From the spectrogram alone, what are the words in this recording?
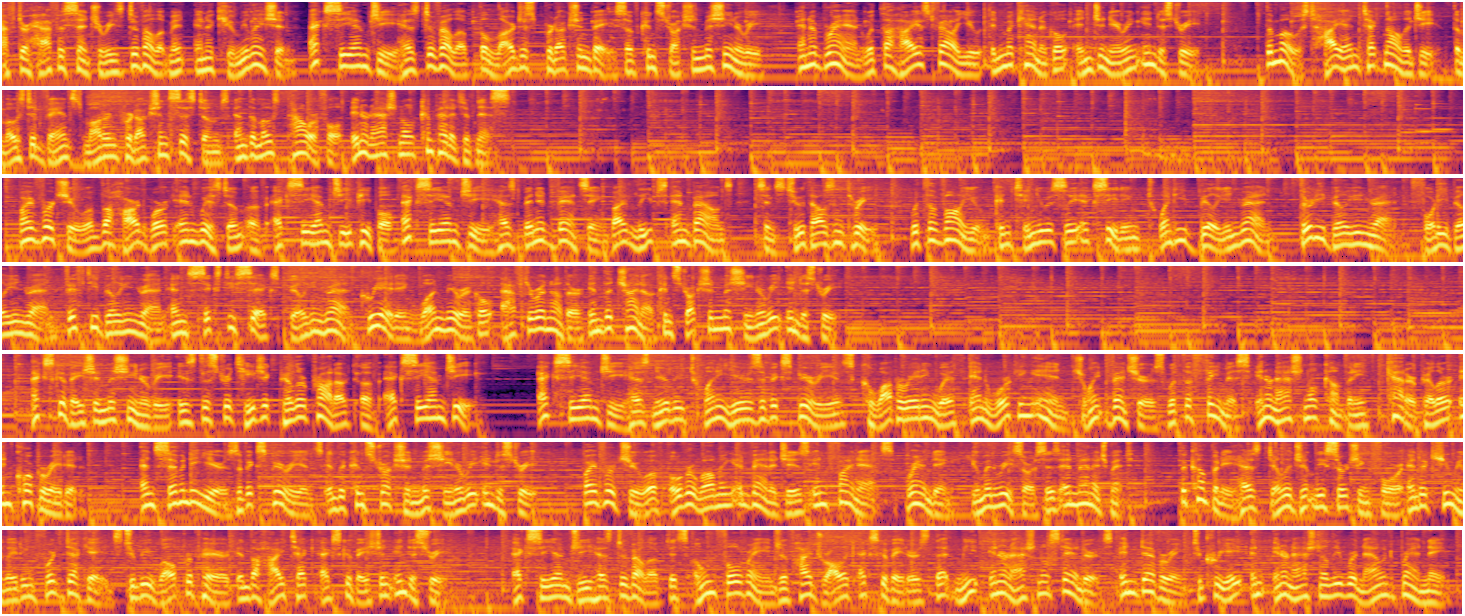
After half a century's development and accumulation, XCMG has developed the largest production base of construction machinery and a brand with the highest value in mechanical engineering industry. The most high-end technology, the most advanced modern production systems, and the most powerful international competitiveness. By virtue of the hard work and wisdom of XCMG people, XCMG has been advancing by leaps and bounds since 2003, with the volume continuously exceeding 20 billion yuan, 30 billion yuan, 40 billion yuan, 50 billion yuan, and 66 billion yuan, creating one miracle after another in the China construction machinery industry. Excavation machinery is the strategic pillar product of XCMG. XCMG has nearly 20 years of experience cooperating with and working in joint ventures with the famous international company Caterpillar Incorporated, and 70 years of experience in the construction machinery industry by virtue of overwhelming advantages in finance, branding, human resources, and management. The company has diligently searching for and accumulating for decades to be well prepared in the high-tech excavation industry. XCMG has developed its own full range of hydraulic excavators that meet international standards, endeavoring to create an internationally renowned brand name.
